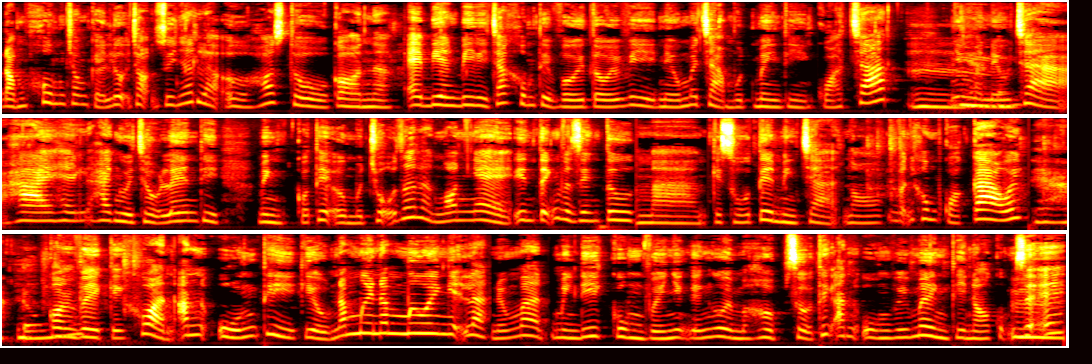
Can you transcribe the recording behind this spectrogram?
đóng khung trong cái lựa chọn duy nhất là ở hostel. Còn à, Airbnb thì chắc không thể với tới vì nếu mà trả một mình thì quá chát. Ừ, nhưng mà nếu trả hai hay hai người trở lên thì mình có thể ở một chỗ rất là ngon nghẻ yên tĩnh và riêng tư. Mà cái số tiền mình trả nó vẫn không quá cao ấy. Yeah, dạ, đúng. còn về cái khoản ăn uống thì kiểu 50 50 nghĩa là nếu mà mình đi cùng với những cái người mà hợp sở thích ăn uống với mình thì nó cũng ừ, dễ.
